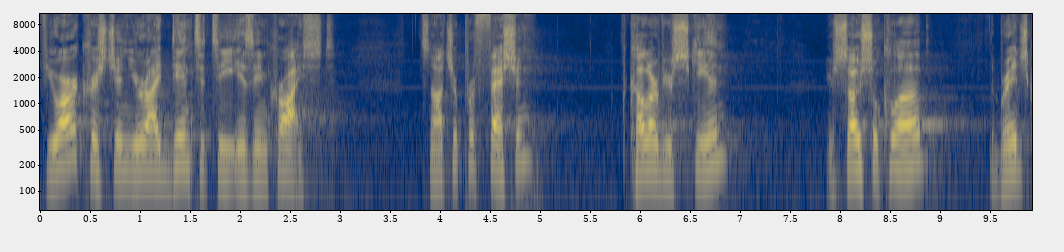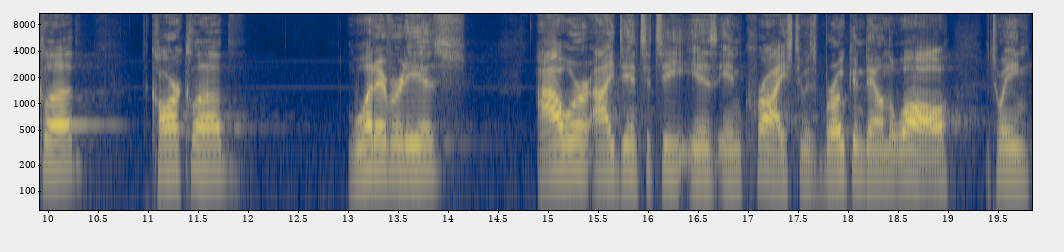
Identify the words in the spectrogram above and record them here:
if you are a Christian, your identity is in Christ. It's not your profession, the color of your skin, your social club, the bridge club, the car club, whatever it is. Our identity is in Christ, who has broken down the wall between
